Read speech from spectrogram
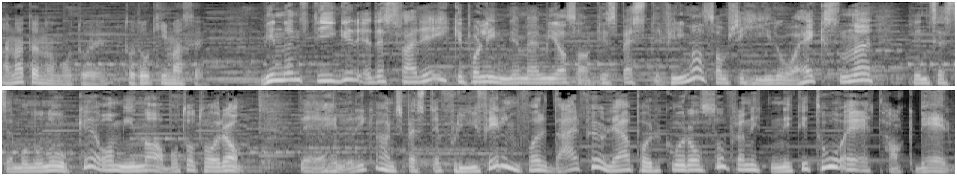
あなたのもとへ届きませ Vinden stiger er dessverre ikke på linje med Miyazakis beste filmer, som Shihiro og heksene, Prinsesse Mononoke og Min nabo Totoro. Det er heller ikke hans beste flyfilm, for der føler jeg Porco Rosso fra 1992 er et hakk bedre.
